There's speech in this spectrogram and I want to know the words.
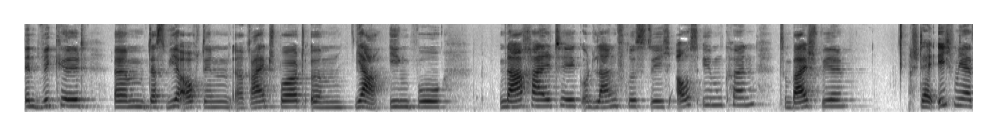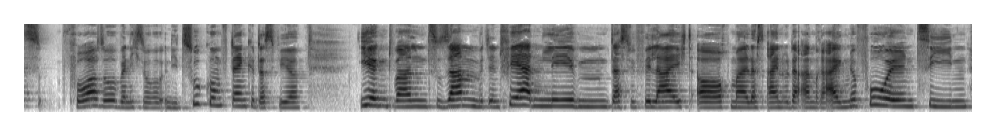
entwickelt, ähm, dass wir auch den äh, Reitsport ähm, ja irgendwo nachhaltig und langfristig ausüben können. Zum Beispiel stelle ich mir jetzt vor, so wenn ich so in die Zukunft denke, dass wir irgendwann zusammen mit den Pferden leben, dass wir vielleicht auch mal das ein oder andere eigene Fohlen ziehen,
